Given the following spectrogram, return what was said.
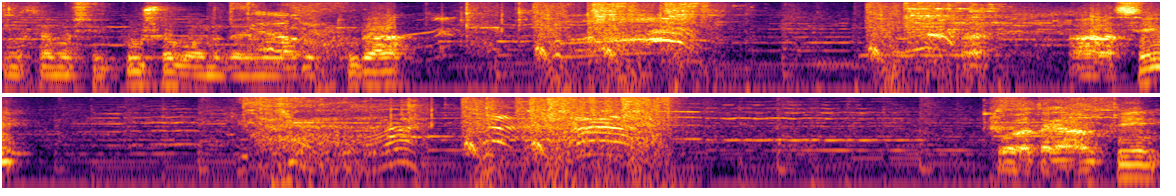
No hacemos impulso porque no tenemos la ruptura. Ahora sí. Voy a atacar al fin.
